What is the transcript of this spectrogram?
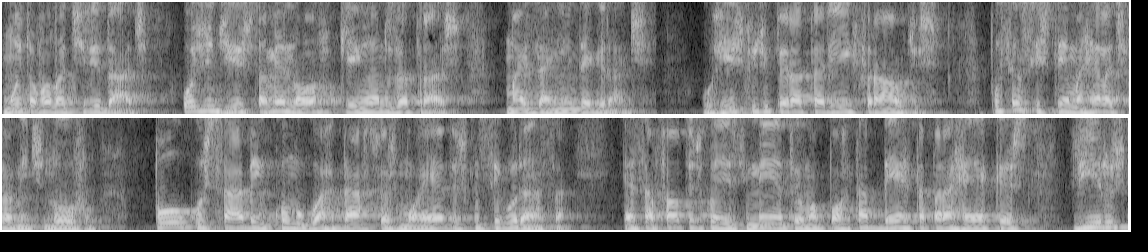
Muita volatilidade. Hoje em dia está menor que anos atrás, mas ainda é grande. O risco de pirataria e fraudes. Por ser um sistema relativamente novo, poucos sabem como guardar suas moedas com segurança. Essa falta de conhecimento é uma porta aberta para hackers, vírus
